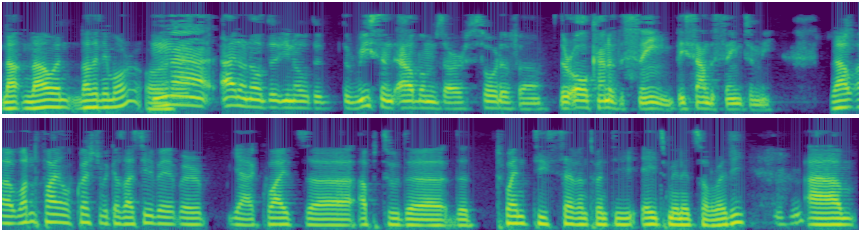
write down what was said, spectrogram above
Now now and not anymore. Or? Nah, I don't know. The you know the the recent albums are sort of uh, they're all kind of the same. They sound the same to me. Now, uh, one final question because I see we- we're yeah quite uh, up to the the 27, 28 minutes already. Um,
